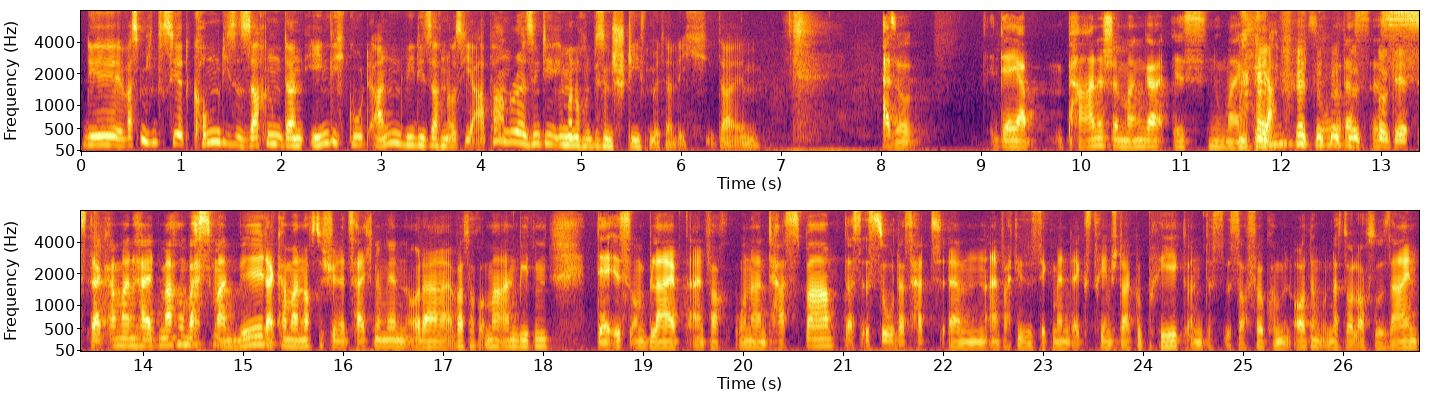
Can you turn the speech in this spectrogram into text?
die, was mich interessiert, kommen diese Sachen dann ähnlich gut an wie die Sachen aus Japan oder sind die immer noch ein bisschen stiefmütterlich da im. Also, der ja japanische Manga ist nun mal King. Ja. So, das ist, okay. Da kann man halt machen, was man will. Da kann man noch so schöne Zeichnungen oder was auch immer anbieten. Der ist und bleibt einfach unantastbar. Das ist so, das hat ähm, einfach dieses Segment extrem stark geprägt und das ist auch vollkommen in Ordnung und das soll auch so sein.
